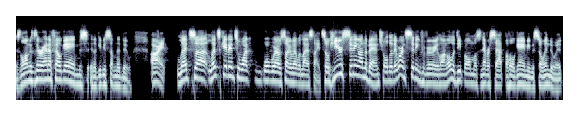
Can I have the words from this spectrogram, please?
As long as there are NFL games, it'll give you something to do. All right let's uh let's get into what what I was talking about with last night. So here, sitting on the bench, although they weren't sitting for very long, Oladipo almost never sat the whole game. He was so into it.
